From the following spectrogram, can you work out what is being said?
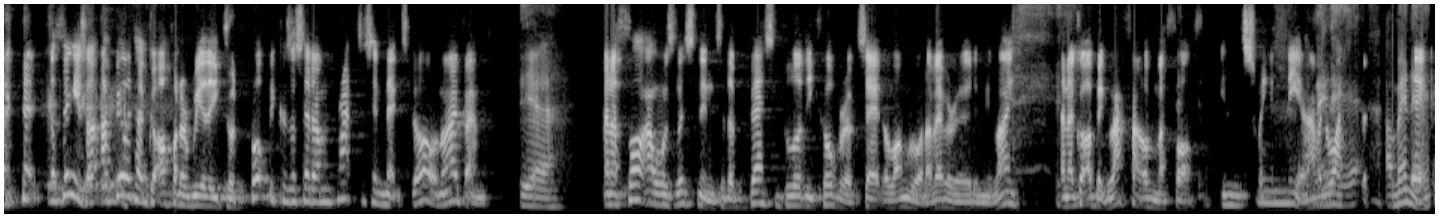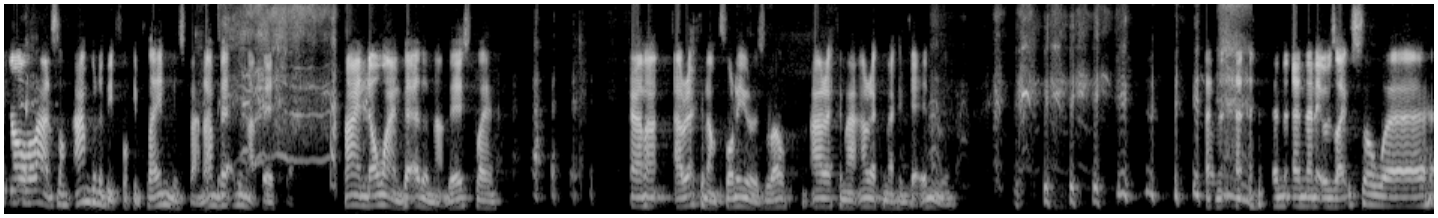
the thing is, I feel like I got off on a really good foot because I said I'm practicing next door on my band. Yeah. And I thought I was listening to the best bloody cover of Take the Long Road I've ever heard in my life. And I got a big laugh out of them. I thought, fucking swinging near, having a laugh. I'm in it. All the lads, look, I'm going to be fucking playing in this band. I'm better than that bass player. I know I'm better than that bass player. And I, I reckon I'm funnier as well. I reckon I, I reckon I can get in with them. And, and, and then it was like, so uh,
